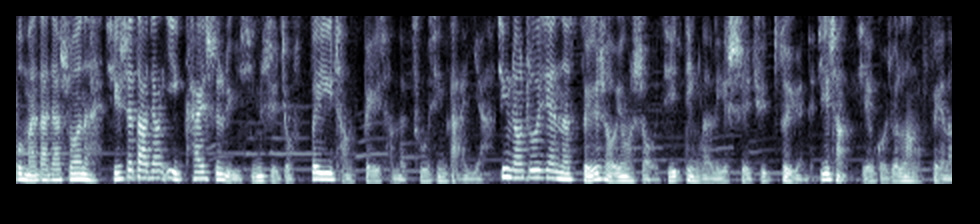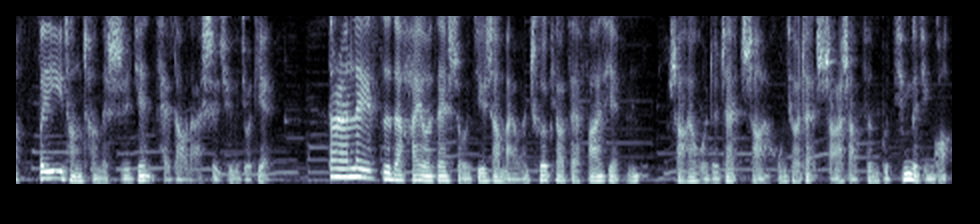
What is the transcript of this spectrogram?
不瞒大家说呢，其实大江一开始旅行时就非常非常的粗心大意啊，经常出现呢随手用手机订了离市区最远的机场，结果就浪费了非常长的时间才到达市区的酒店。当然，类似的还有在手机上买完车票才发现，嗯，上海火车站、上海虹桥站傻傻分不清的情况。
